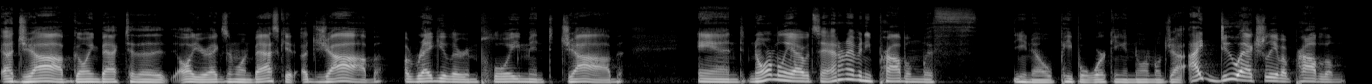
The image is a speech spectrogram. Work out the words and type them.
a job, going back to the all your eggs in one basket, a job, a regular employment job. And normally I would say I don't have any problem with, you know, people working a normal job. I do actually have a problem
